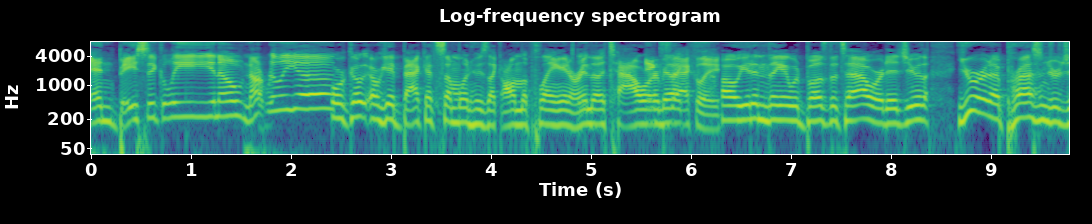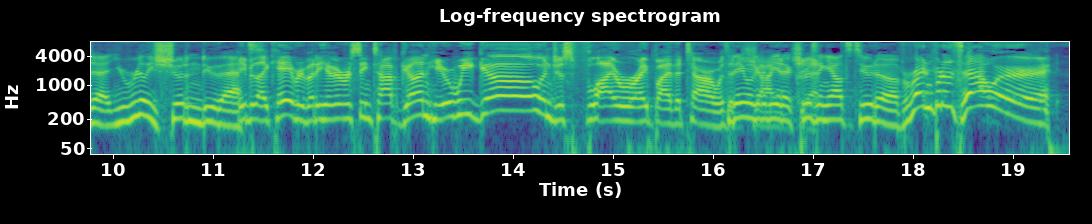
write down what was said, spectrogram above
and basically, you know, not really. Uh, or go or get back at someone who's like on the plane or in the tower and be like, Exactly. "Oh, you didn't think it would buzz the tower, did you? You were in a passenger jet. You really shouldn't do that." He'd be like, "Hey, everybody, have you ever seen Top Gun? Here we go!" and just fly right by the tower with "Today we're going to be at a jet. cruising altitude of right in front of the tower."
